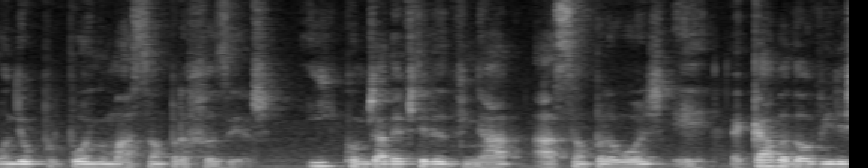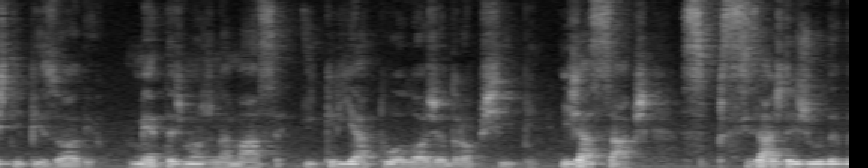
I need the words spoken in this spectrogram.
onde eu proponho uma ação para fazeres. E, como já deves ter adivinhado, a ação para hoje é: acaba de ouvir este episódio, mete as mãos na massa e cria a tua loja dropshipping. E já sabes, se precisares de ajuda,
